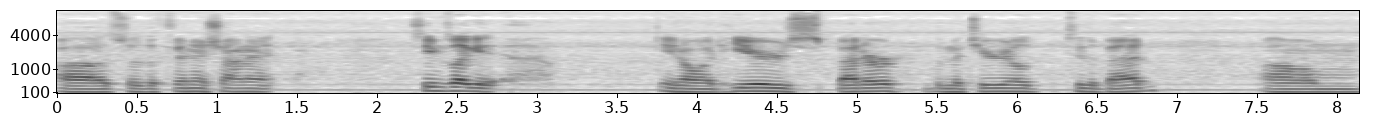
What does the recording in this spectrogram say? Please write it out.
uh, so the finish on it seems like it, you know, adheres better the material to the bed. Um,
